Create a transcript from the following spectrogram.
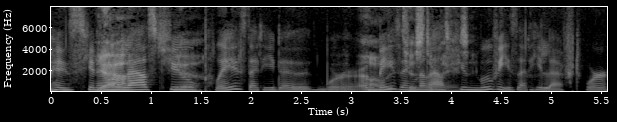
ways you know Yeah, the last few yeah. plays that he did were Oh, amazing the just last few movies that he left were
